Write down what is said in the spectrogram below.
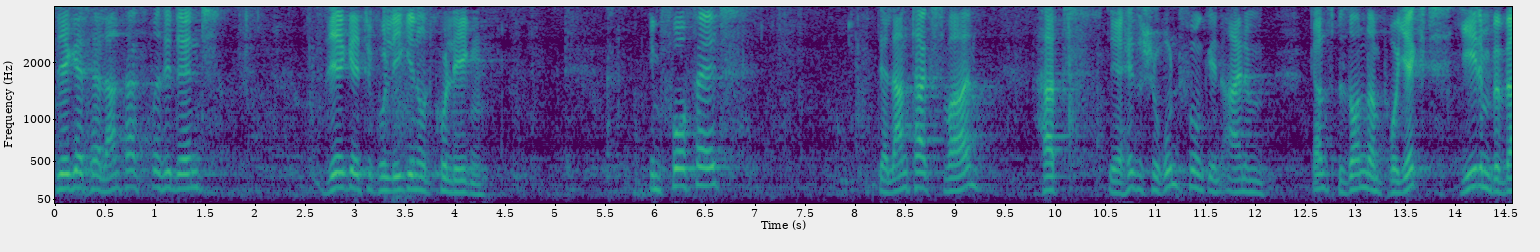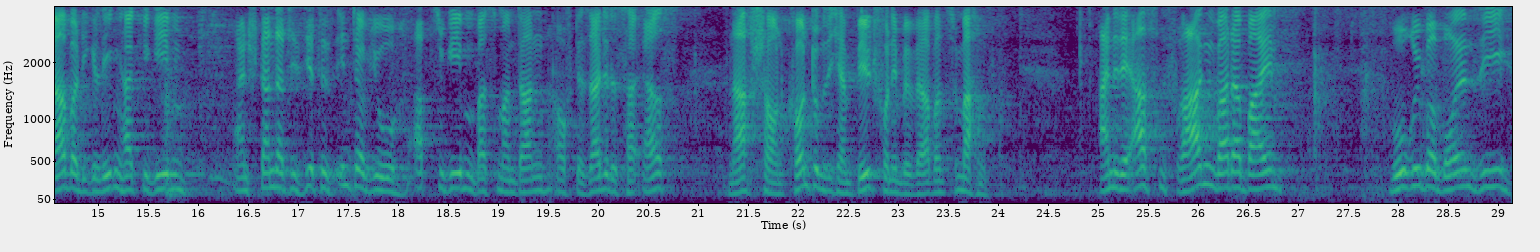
Sehr geehrter Herr Landtagspräsident, sehr geehrte Kolleginnen und Kollegen! Im Vorfeld der Landtagswahl hat der Hessische Rundfunk in einem ganz besonderen Projekt jedem Bewerber die Gelegenheit gegeben, ein standardisiertes Interview abzugeben, was man dann auf der Seite des HR nachschauen konnte, um sich ein Bild von den Bewerbern zu machen. Eine der ersten Fragen war dabei, worüber wollen Sie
